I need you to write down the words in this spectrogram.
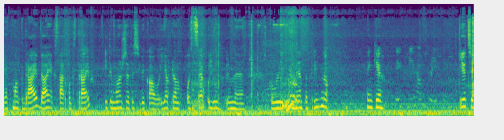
як Mac Drive, да, як Starbucks Drive, і ти можеш взяти собі каву. Я прям ось це улюблене, коли не потрібно. Thank you. Thank you. Have great day. Юці,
